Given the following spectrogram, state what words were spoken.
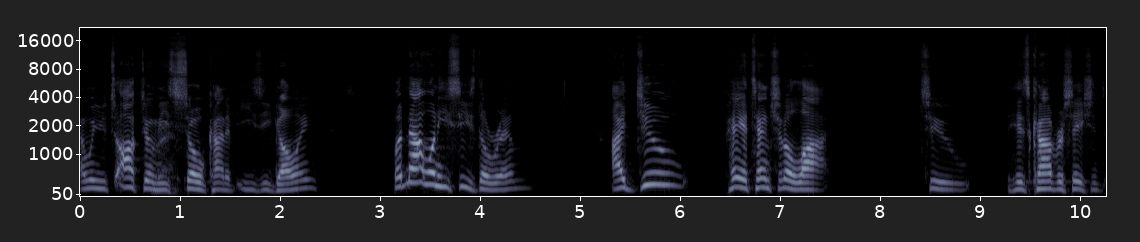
And when you talk to him, right. he's so kind of easygoing, but not when he sees the rim. I do pay attention a lot to his conversations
